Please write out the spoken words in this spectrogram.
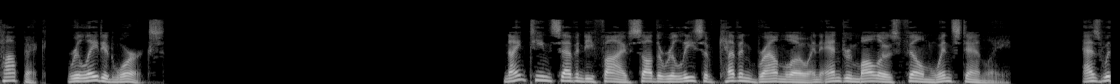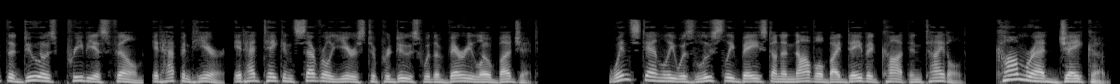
1 Related works 1975 saw the release of Kevin Brownlow and Andrew Mollo's film Winstanley. As with the duo's previous film, It Happened Here, it had taken several years to produce with a very low budget. Winstanley was loosely based on a novel by David Caute entitled, "'Comrade Jacob'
